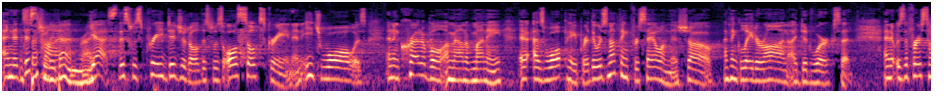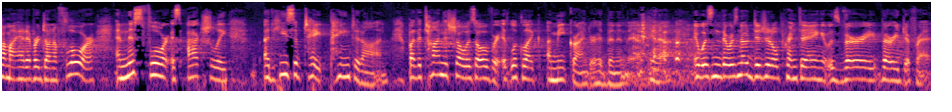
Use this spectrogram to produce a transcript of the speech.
and at this time, then, right? Yes, this was pre-digital. This was all silkscreen, and each wall was an incredible amount of money uh, as wallpaper. There was nothing for sale in this show. I think later on I did works that, and it was the first time I had ever done a floor. And this floor is actually adhesive tape painted on. By the time the show was over, it looked like a meat grinder had been in there. You know, it wasn't. There was no digital printing. It was very, very different.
